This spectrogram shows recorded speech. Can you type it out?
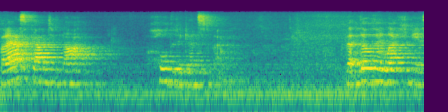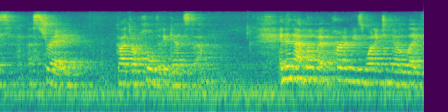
But I ask God to not hold it against them. That though they left me astray, God don't hold it against them. And in that moment, part of me is wanting to know, like,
